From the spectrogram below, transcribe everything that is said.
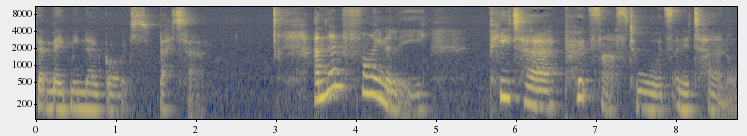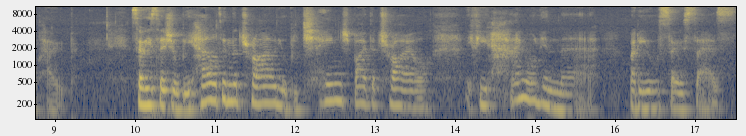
that made me know God better. And then finally, Peter puts us towards an eternal hope. So he says, You'll be held in the trial, you'll be changed by the trial if you hang on in there. But he also says,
